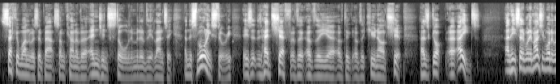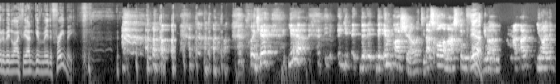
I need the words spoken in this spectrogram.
The second one was about some kind of an engine stall in the middle of the Atlantic. And this morning's story is that the head chef of the of the uh, of the of the Cunard ship has got AIDS. And he said, Well, imagine what it would have been like if you hadn't given me the freebie. well, yeah, yeah. The, the, impartiality, that's all I'm asking for. Yeah. You know, I'm, I, you know,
